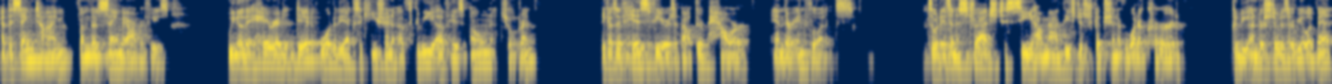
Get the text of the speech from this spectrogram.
At the same time, from those same biographies, we know that Herod did order the execution of three of his own children because of his fears about their power and their influence. So it isn't a stretch to see how Matthew's description of what occurred could be understood as a real event,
